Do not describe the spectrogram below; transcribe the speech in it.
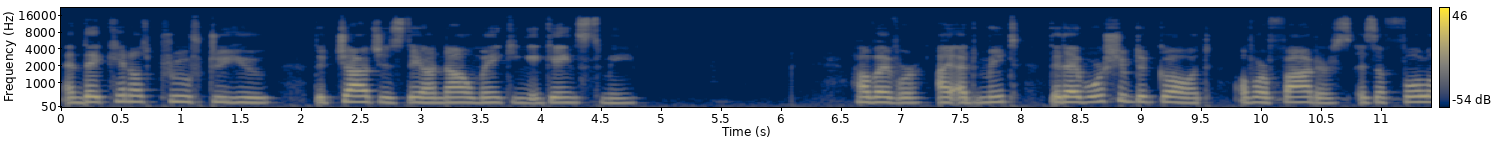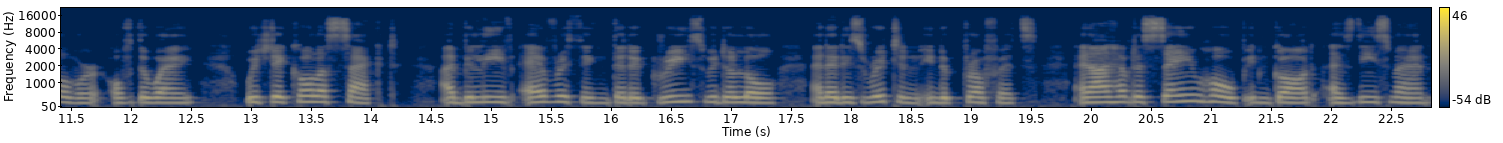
and they cannot prove to you the charges they are now making against me. However, I admit that I worship the God of our fathers as a follower of the way, which they call a sect. I believe everything that agrees with the law and that is written in the prophets, and I have the same hope in God as these men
